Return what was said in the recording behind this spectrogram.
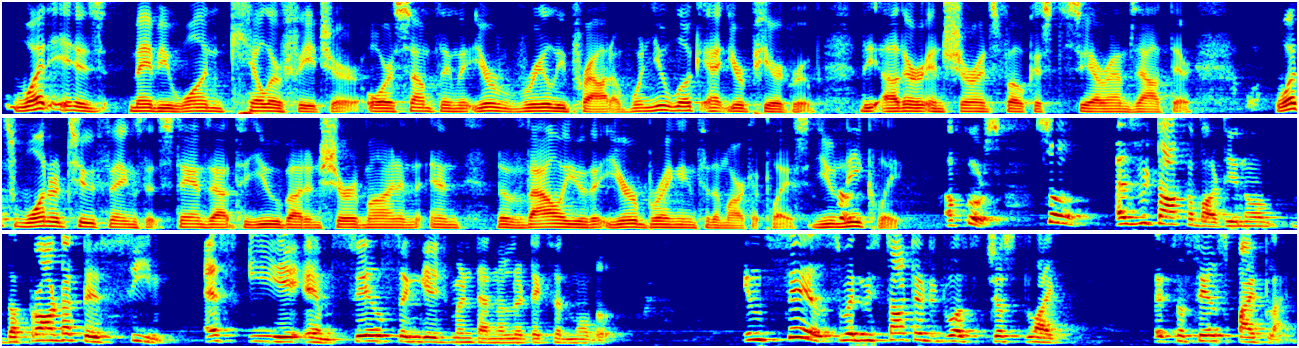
What is maybe one killer feature or something that you're really proud of when you look at your peer group, the other insurance focused CRMs out there? What's one or two things that stands out to you about InsuredMine and, and the value that you're bringing to the marketplace uniquely? Of course. So as we talk about, you know, the product is SEAM, S-E-A-M, Sales Engagement Analytics and Mobile. In sales, when we started, it was just like it's a sales pipeline.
